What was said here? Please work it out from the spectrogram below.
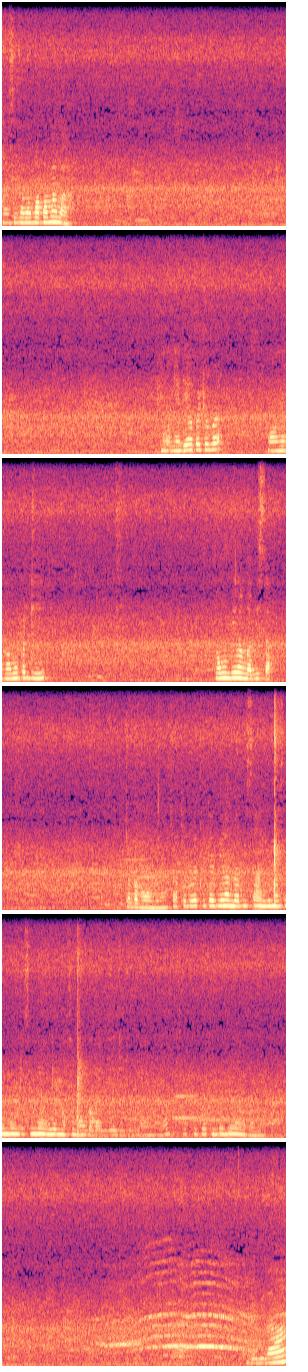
Masih sama papa mama? Maunya dia apa coba? Maunya kamu pergi? Kamu bilang nggak bisa. Coba kamu bilang satu dua tiga bilang nggak bisa. Anggi masih mau di sini. Anggi masih mau bahagia di dunia ini. Satu dua tiga bilang apa Udah bilang?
